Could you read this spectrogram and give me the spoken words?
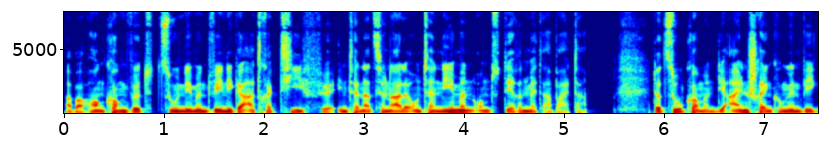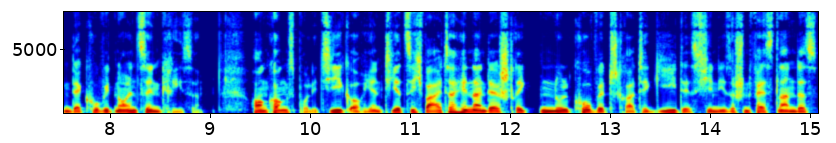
Aber Hongkong wird zunehmend weniger attraktiv für internationale Unternehmen und deren Mitarbeiter. Dazu kommen die Einschränkungen wegen der Covid-19-Krise. Hongkongs Politik orientiert sich weiterhin an der strikten Null-Covid-Strategie des chinesischen Festlandes,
